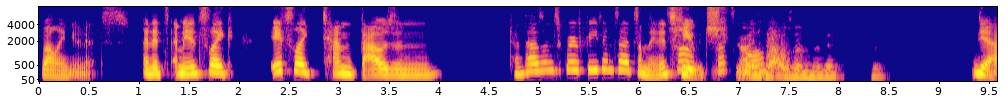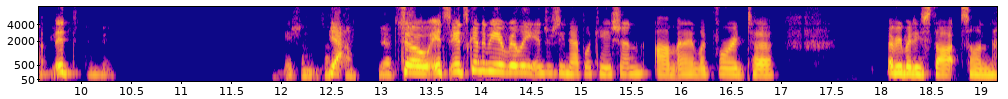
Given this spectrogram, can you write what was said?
dwelling units. And it's, I mean, it's like, it's like ten thousand, ten thousand square feet inside something. It's Oh, huge. That's Nine cool. thousand, I think. Yeah, it, That's Yeah. So it's it's going to be a really interesting application. Um, and I look forward to everybody's thoughts on.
